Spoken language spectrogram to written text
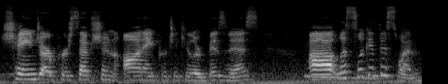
change our perception on a particular business. Uh, let's look at this one.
